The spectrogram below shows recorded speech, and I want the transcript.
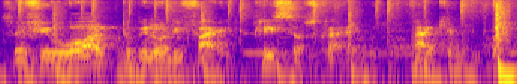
So if you want to be notified, please subscribe. Thank you.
